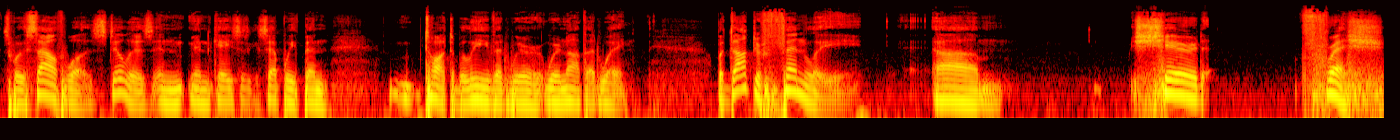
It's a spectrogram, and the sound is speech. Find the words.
That's where the South was, still is in in cases, except we've been taught to believe that we're we're not that way. But Dr. Finley um, shared fresh,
